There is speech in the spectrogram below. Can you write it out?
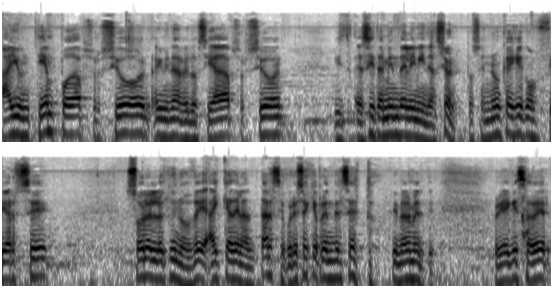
Hay un tiempo de absorción, hay una velocidad de absorción y así también de eliminación. Entonces nunca hay que confiarse solo en lo que uno ve, hay que adelantarse, por eso hay que aprenderse esto, finalmente. Porque hay que saber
